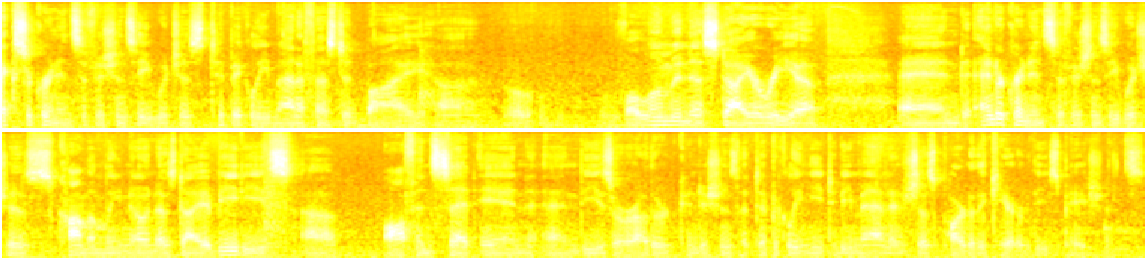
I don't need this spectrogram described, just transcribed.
exocrine insufficiency, which is typically manifested by uh, voluminous diarrhea, and endocrine insufficiency, which is commonly known as diabetes, uh, often set in, and these are other conditions that typically need to be managed as part of the care of these patients.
